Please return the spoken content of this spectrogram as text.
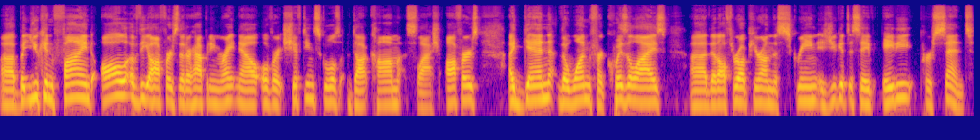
Uh, but you can find all of the offers that are happening right now over at shiftingschools.com slash offers. Again, the one for Quizalize uh, that I'll throw up here on the screen is you get to save 80%.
